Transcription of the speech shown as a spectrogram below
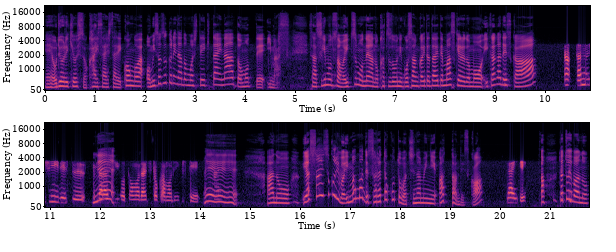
えーお料理教室を開催したり今後はお味噌作りなどもしていきたいなと思っています。さあ杉本さんはいつもねあの活動にご参加いただいてますけれどもいかがですか？あ楽しいです。ね。新しいお友達とかもできて。ええええええ。あの野菜作りは今までされたことはちなみにあったんですか？ないです。あ例えばあの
